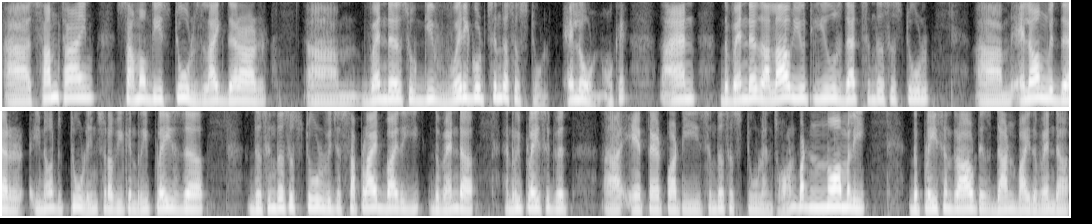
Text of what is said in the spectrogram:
uh, sometime some of these tools like there are um, vendors who give very good synthesis tool alone okay and the vendors allow you to use that synthesis tool um, along with their you know the tool instead of you can replace the, the synthesis tool which is supplied by the, the vendor and replace it with uh, a third party synthesis tool and so on. But normally the place and route is done by the vendor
